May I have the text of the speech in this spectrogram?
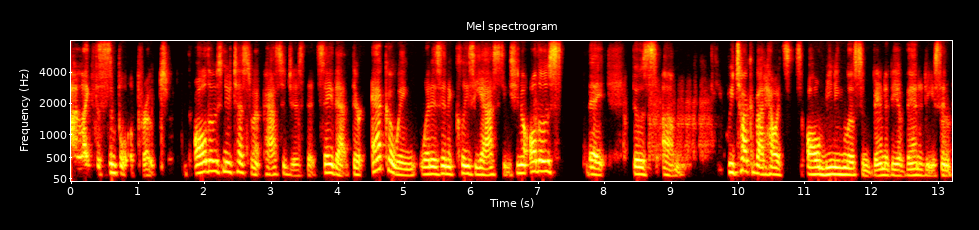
I like the simple approach. All those New Testament passages that say that they're echoing what is in Ecclesiastes. You know, all those they those um, we talk about how it's all meaningless and vanity of vanities. And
